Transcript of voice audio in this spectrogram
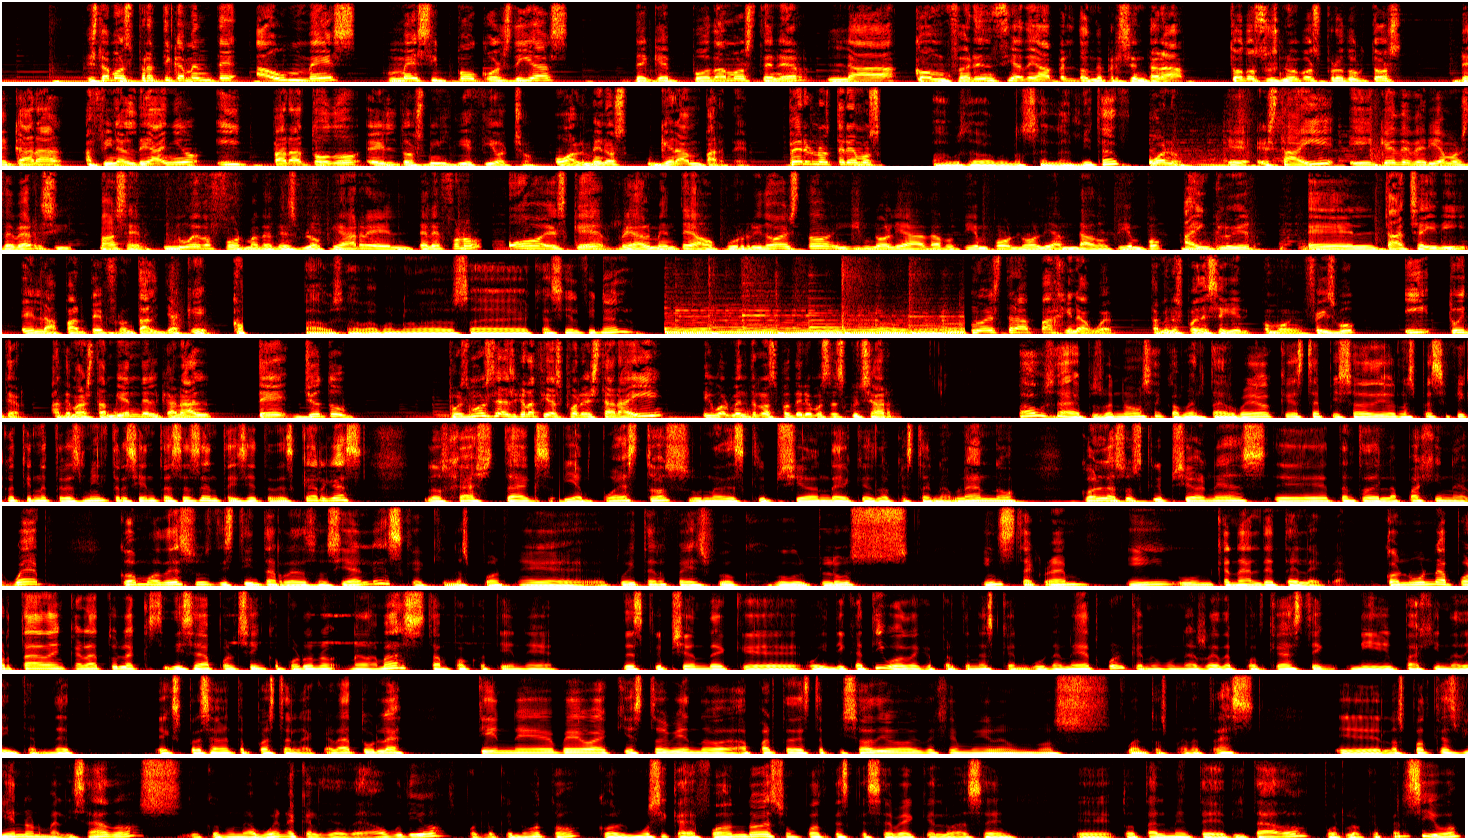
Estamos prácticamente a un mes, mes y pocos días de que podamos tener la conferencia de Apple donde presentará todos sus nuevos productos de cara a final de año y para todo el 2018, o al menos gran parte. Pero no tenemos pausa, vámonos a la mitad. Bueno, que está ahí y que deberíamos de ver si va a ser nueva forma de desbloquear el teléfono o es que realmente ha ocurrido esto y no le ha dado tiempo, no le han dado tiempo a incluir el Touch ID en la parte frontal, ya que... Pausa, vámonos a casi al final. Nuestra página web. También nos puedes seguir como en Facebook y Twitter, además también del canal de YouTube. Pues muchas gracias por estar ahí. Igualmente nos podremos escuchar. Pausa, pues bueno, vamos a comentar. Veo que este episodio en específico tiene 3.367 descargas, los hashtags bien puestos, una descripción de qué es lo que están hablando, con las suscripciones eh, tanto de la página web como de sus distintas redes sociales, que aquí nos pone Twitter, Facebook, Google Instagram y un canal de Telegram con una portada en carátula que dice Apple 5 por 1 nada más, tampoco tiene descripción de que o indicativo de que pertenezca a ninguna network, a ninguna red de podcasting, ni página de internet expresamente puesta en la carátula. Tiene, veo aquí, estoy viendo, aparte de este episodio, déjenme ir unos cuantos para atrás, eh, los podcasts bien normalizados, y con una buena calidad de audio, por lo que noto, con música de fondo. Es un podcast que se ve que lo hacen eh, totalmente editado, por lo que percibo.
